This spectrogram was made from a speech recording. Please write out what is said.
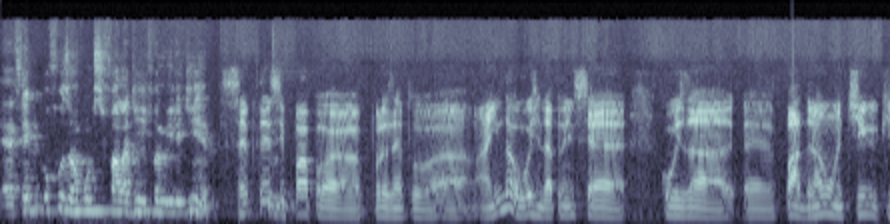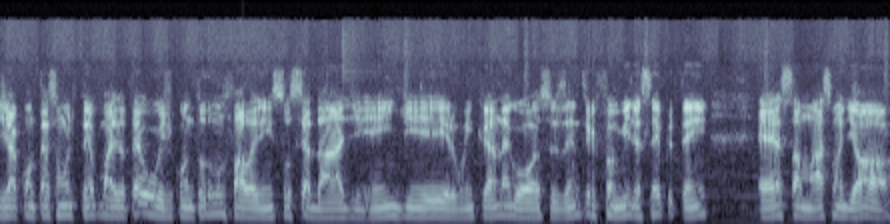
É sempre confusão quando se fala de família e dinheiro. Sempre tem esse papo, ah, por exemplo, ah, ainda hoje, independente se é coisa é, padrão, antiga, que já acontece há muito tempo, mas até hoje, quando todo mundo fala em sociedade, em dinheiro, em criar negócios, entre família, sempre tem essa máxima de, ó,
